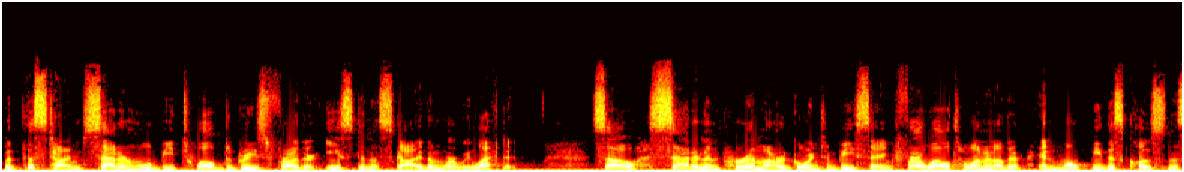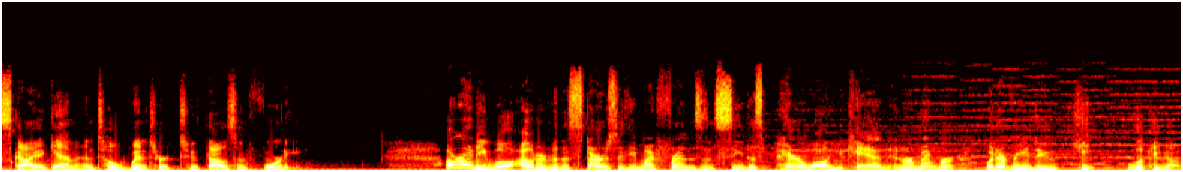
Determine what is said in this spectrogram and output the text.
But this time, Saturn will be 12 degrees farther east in the sky than where we left it. So, Saturn and Porrima are going to be saying farewell to one another and won't be this close in the sky again until winter 2040. Alrighty, well, out under the stars with you, my friends, and see this pair while you can. And remember, whatever you do, keep looking up.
